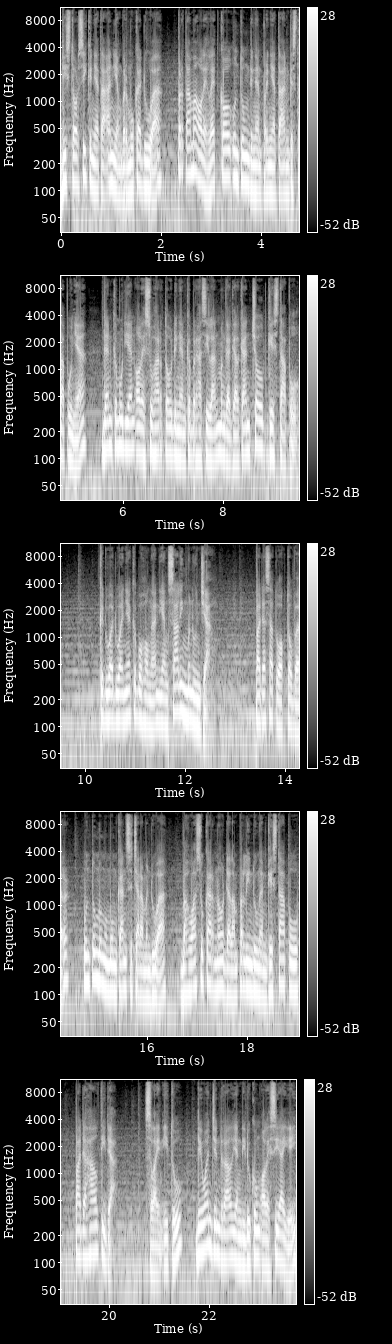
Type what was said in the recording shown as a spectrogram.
Distorsi kenyataan yang bermuka dua, pertama oleh Letkol Untung dengan pernyataan gestapunya, dan kemudian oleh Soeharto dengan keberhasilan menggagalkan Coop Gestapo. Kedua-duanya kebohongan yang saling menunjang. Pada 1 Oktober, Untung mengumumkan secara mendua bahwa Soekarno dalam perlindungan Gestapo, padahal tidak. Selain itu, Dewan Jenderal yang didukung oleh CIA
